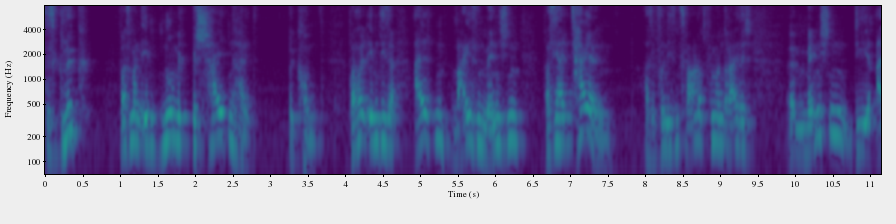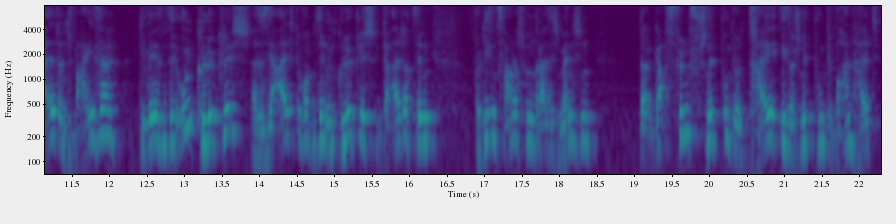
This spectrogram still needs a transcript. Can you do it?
das Glück was man eben nur mit Bescheidenheit bekommt. Was halt eben diese alten weisen Menschen was sie halt teilen. Also von diesen 235 äh, Menschen die alt und weise gewesen sind und glücklich, also sehr alt geworden sind und glücklich gealtert sind, von diesen 235 Menschen da gab es 5 Schnittpunkte und 3 dieser Schnittpunkte waren halt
